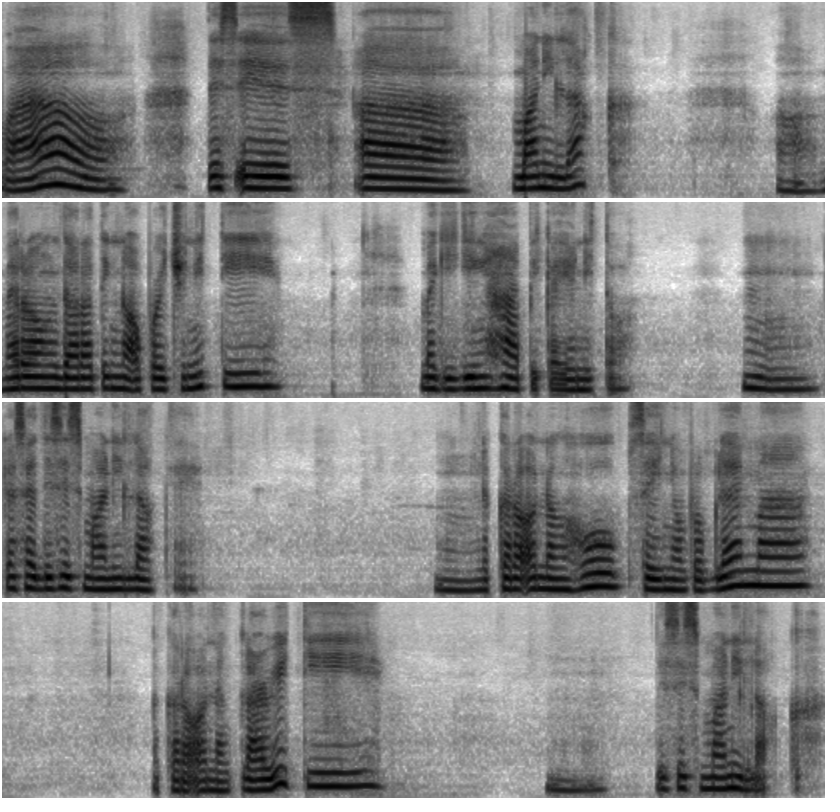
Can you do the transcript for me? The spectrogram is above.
Wow! This is uh, money luck. Uh, merong darating na opportunity. Magiging happy kayo nito. Hmm, kasi this is money luck eh. Hmm, nagkaroon ng hope sa inyong problema. Nagkaroon ng clarity. Hmm, this is money luck.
